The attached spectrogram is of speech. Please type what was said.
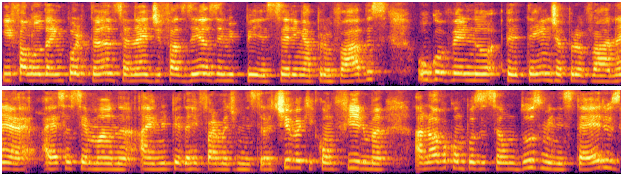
e falou da importância né, de fazer as MPs serem aprovadas. O governo pretende aprovar né, essa semana a MP da reforma administrativa, que confirma a nova composição dos ministérios.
